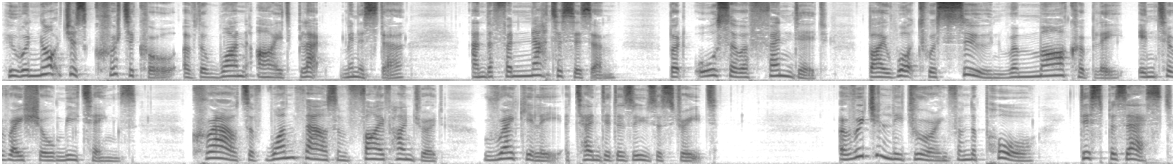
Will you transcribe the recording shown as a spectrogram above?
who were not just critical of the one eyed black minister and the fanaticism, but also offended by what were soon remarkably interracial meetings. Crowds of 1,500 regularly attended Azusa Street. Originally drawing from the poor, dispossessed,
